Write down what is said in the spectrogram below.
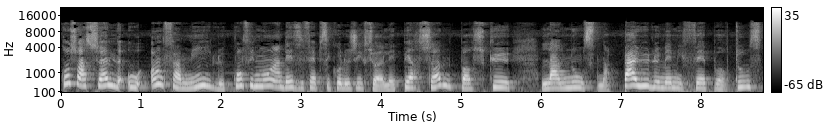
Qu'on soit seul ou en famille, le confinement a des effets psychologiques sur les personnes parce que l'annonce n'a pas eu le même effet pour tous.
